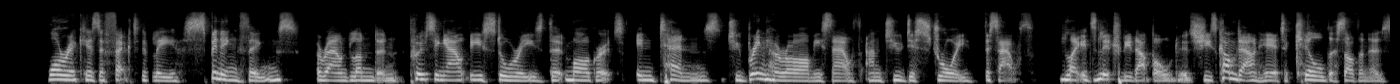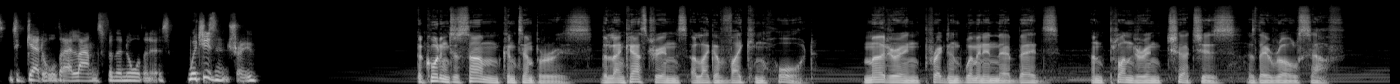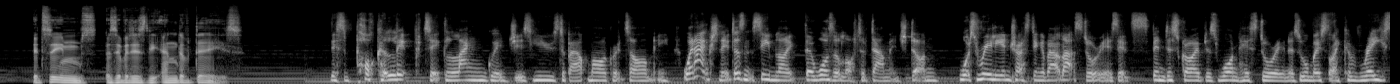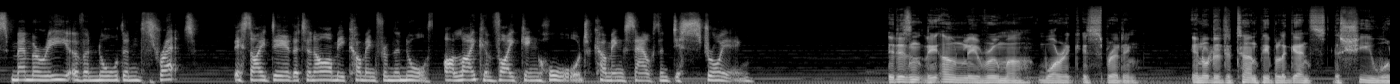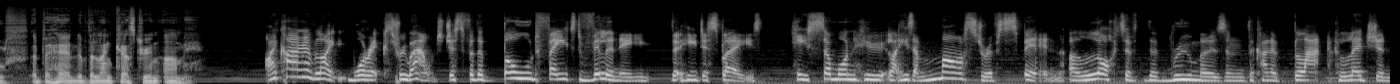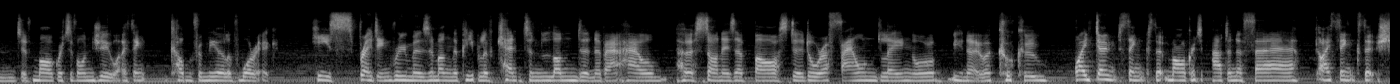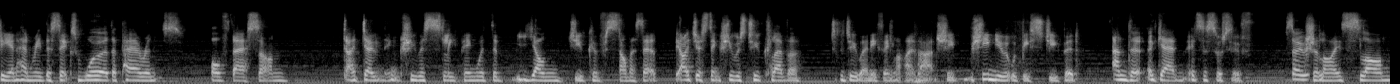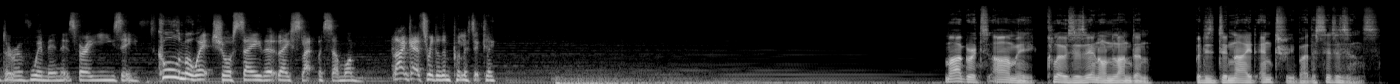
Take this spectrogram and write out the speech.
Warwick is effectively spinning things around London, putting out these stories that Margaret intends to bring her army south and to destroy the south. Like it's literally that bold. It's, she's come down here to kill the southerners, to get all their lands for the northerners, which isn't true. According to some contemporaries, the Lancastrians are like a Viking horde, murdering pregnant women in their beds and plundering churches as they roll south. It seems as if it is the end of days. This apocalyptic language is used about Margaret's army, when actually it doesn't seem like there was a lot of damage done. What's really interesting about that story is it's been described as one historian as almost like a race memory of a northern threat. This idea that an army coming from the north are like a Viking horde coming south and destroying. It isn't the only rumour Warwick is spreading in order to turn people against the she wolf at the head of the Lancastrian army. I kind of like Warwick throughout, just for the bold faced villainy that he displays. He's someone who, like, he's a master of spin. A lot of the rumours and the kind of black legend of Margaret of Anjou, I think, come from the Earl of Warwick. He's spreading rumours among the people of Kent and London about how her son is a bastard or a foundling or, you know, a cuckoo. I don't think that Margaret had an affair. I think that she and Henry VI were the parents of their son. I don't think she was sleeping with the young Duke of Somerset. I just think she was too clever to do anything like that. She she knew it would be stupid, and that again, it's a sort of socialized slander of women. It's very easy. Call them a witch or say that they slept with someone. That gets rid of them politically. Margaret's army closes in on London, but is denied entry by the citizens.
